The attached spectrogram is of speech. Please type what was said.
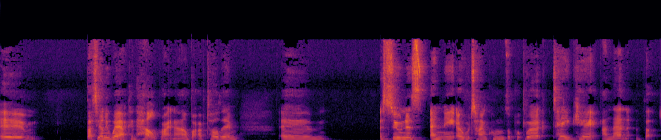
Um, that's the only way I can help right now. But I've told him um, as soon as any overtime comes up at work, take it, and then that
